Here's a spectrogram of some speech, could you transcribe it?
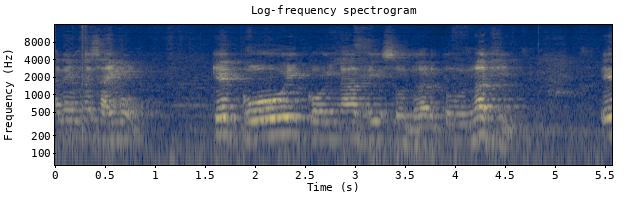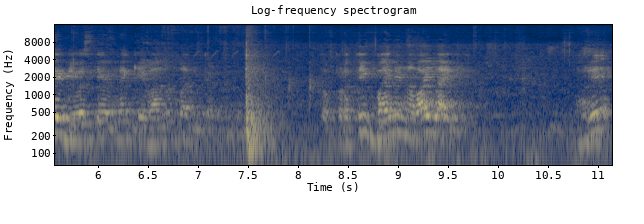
અને એમને સાંભળ્યું કે કોઈ કોઈનાથી સુધરતું નથી. એ દિવસથી એમને કહેવાનું બંધ કરી દીધું. તો પ્રતિકભાઈને નવાઈ લાગી. અરે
